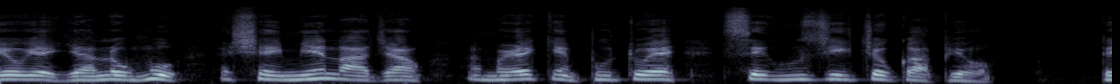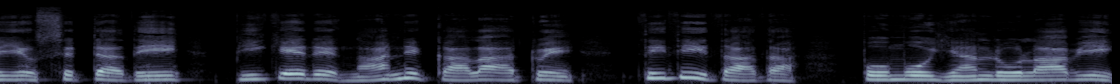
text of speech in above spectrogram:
ရုတ်ရဲ့ရန်လိုမှုအရှိန်မြင့်လာကြောင်း American ပူတွဲစစ်ဦးစီးချုပ်ကပြောတရုတ်စစ်တပ်သည်ပြီးခဲ့တဲ့9နှစ်ကာလအတွင်းတိတိသာသာပုံမရန်လိုလာပြီး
